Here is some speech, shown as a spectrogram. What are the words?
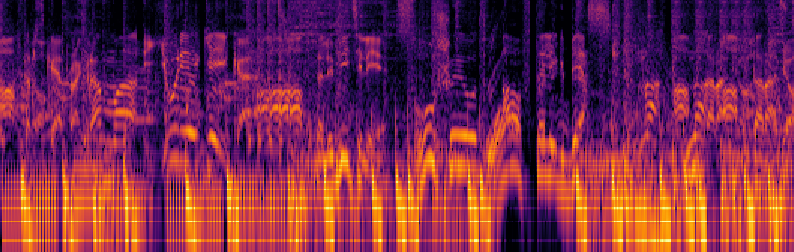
Авторская программа Юрия Гейка. Автолюбители слушают Автоликбез на Авторадио.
